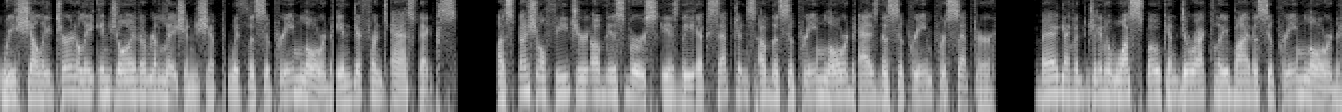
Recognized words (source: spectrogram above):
we shall eternally enjoy the relationship with the Supreme Lord in different aspects. A special feature of this verse is the acceptance of the Supreme Lord as the Supreme Preceptor. Bhagavad Gita was spoken directly by the Supreme Lord,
